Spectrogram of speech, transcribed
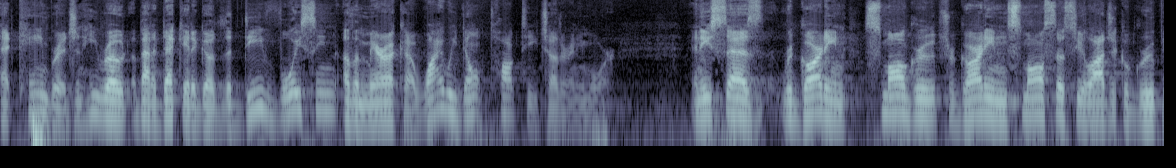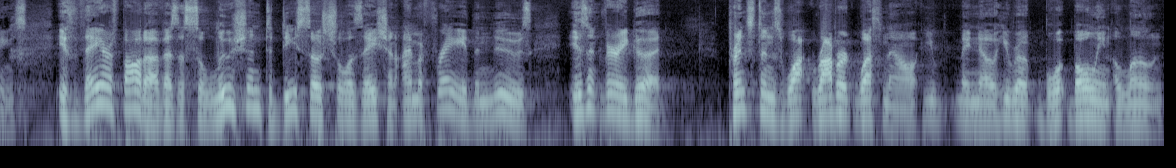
at Cambridge, and he wrote about a decade ago, The Devoicing of America Why We Don't Talk to Each Other Anymore. And he says, regarding small groups, regarding small sociological groupings, if they are thought of as a solution to desocialization, I'm afraid the news isn't very good. Princeton's Robert Wuthnow, you may know, he wrote Bowling Alone,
